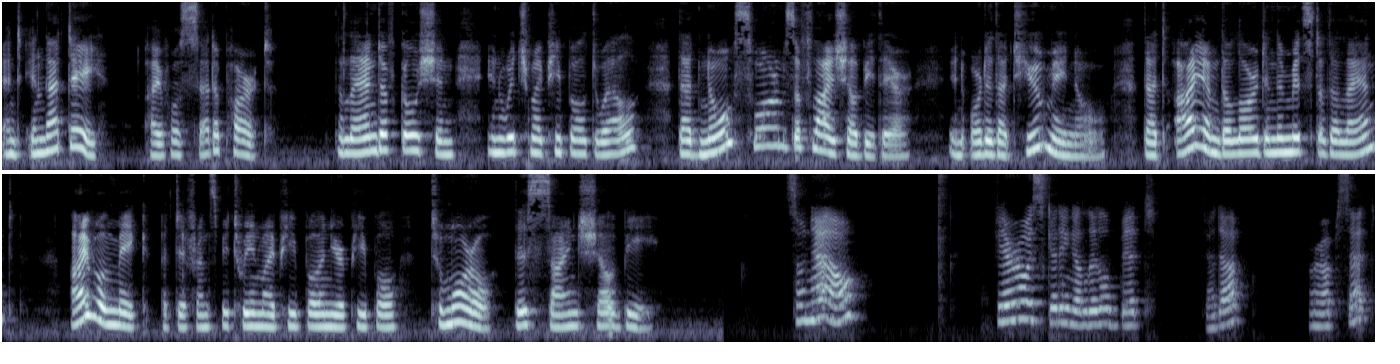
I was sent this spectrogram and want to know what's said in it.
And in that day I will set apart the land of Goshen in which my people dwell, that no swarms of flies shall be there, in order that you may know that I am the Lord in the midst of the land. I will make a difference between my people and your people. Tomorrow this sign shall be. So now, Pharaoh is getting a little bit fed up or upset.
